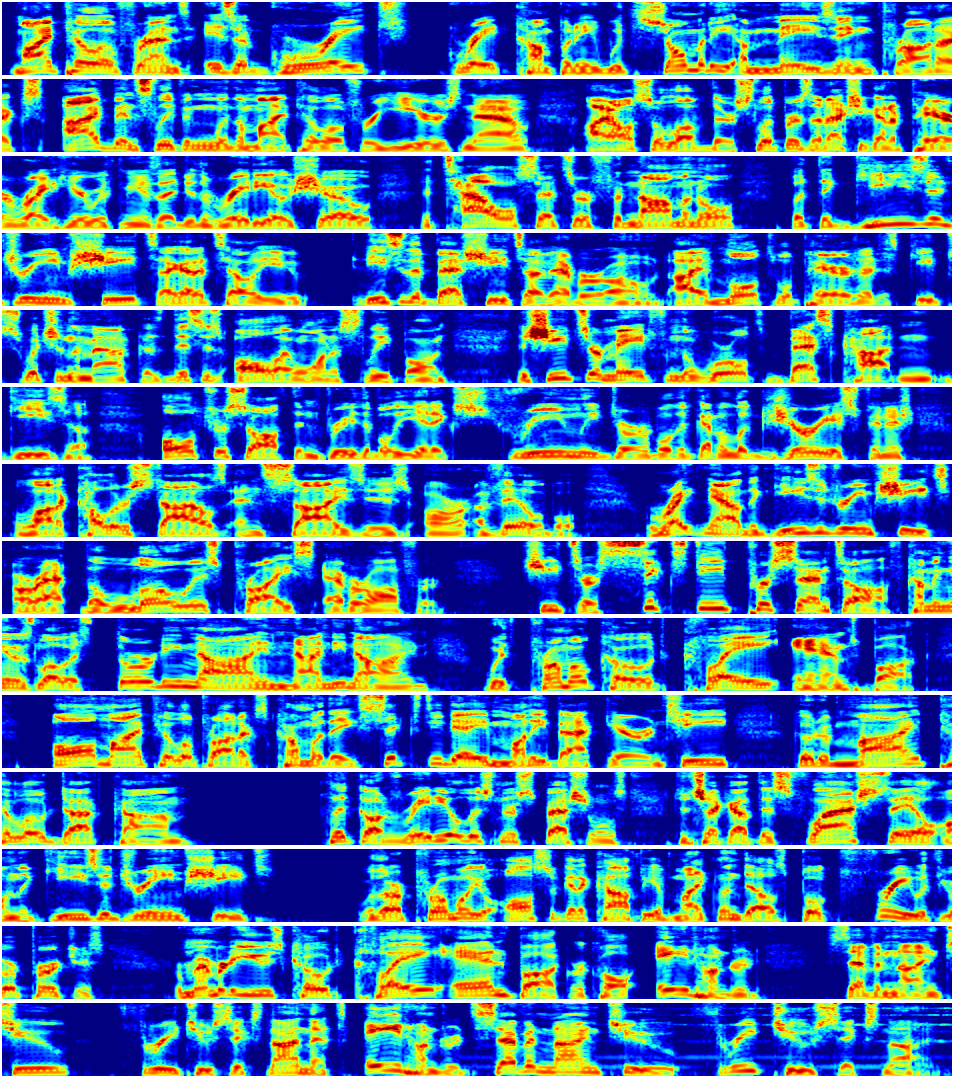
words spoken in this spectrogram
My Pillow Friends is a great, great company with so many amazing products. I've been sleeping with a My Pillow for years now. I also love their slippers. I've actually got a pair right here with me as I do the radio show. The towel sets are phenomenal, but the Giza Dream sheets, I got to tell you, these are the best sheets I've ever owned. I have multiple pairs. I just keep switching them out because this is all I want to sleep on. The sheets are made from the world's best cotton, Giza. Ultra soft and breathable, yet extremely durable. They've got a luxurious finish. A lot of color styles and sizes are available. Right now, the Giza Dream sheets are at the lowest price ever offered. Sheets are 60% off, coming in as low as $39.99 with promo code Clay and Buck. All my pillow products come with a 60-day money-back guarantee. Go to mypillow.com. Click on radio listener specials to check out this flash sale on the Giza Dream sheets. With our promo, you'll also get a copy of Mike Lindell's book free with your purchase. Remember to use code Clay and Buck or call 800 792 3269. That's 800 792 3269.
